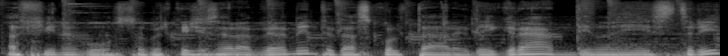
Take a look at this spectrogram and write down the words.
a fine agosto perché ci sarà veramente da ascoltare dei grandi maestri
